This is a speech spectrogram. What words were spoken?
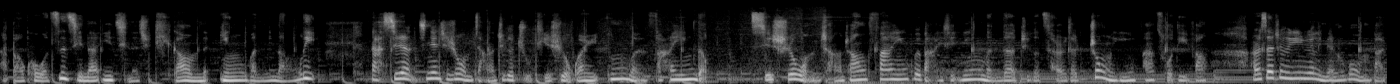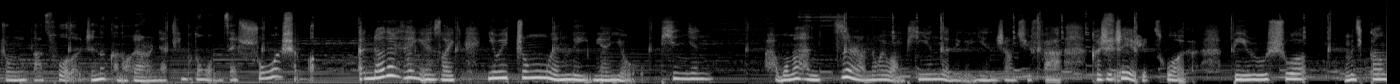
啊，包括我自己呢，一起呢去提高我们的英文能力。那希任，今天其实我们讲的这个主题是有关于英文发音的。其实我们常常发音会把一些英文的这个词儿的重音发错地方，而在这个音乐里面，如果我们把重音发错了，真的可能会让人家听不懂我们在说什么。Another thing is like，因为中文里面有拼音，我们很自然的会往拼音的那个音上去发，可是这也是错的。比如说，我们刚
